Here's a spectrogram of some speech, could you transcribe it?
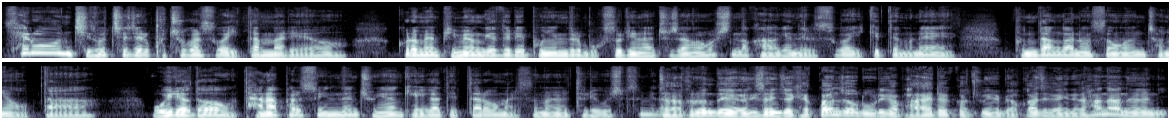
새로운 지도 체제를 구축할 수가 있단 말이에요. 그러면 비명계들이 본인들 목소리나 주장을 훨씬 더 강하게 낼 수가 있기 때문에 분당 가능성은 전혀 없다. 오히려 더 단합할 수 있는 중요한 계기가 됐다라고 말씀을 드리고 싶습니다. 자, 그런데 여기서 이제 객관적으로 우리가 봐야 될 것 중에 몇 가지가 있는데 하나는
